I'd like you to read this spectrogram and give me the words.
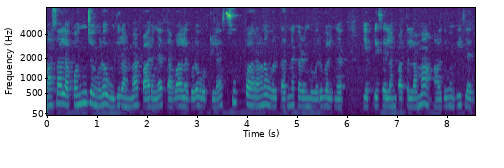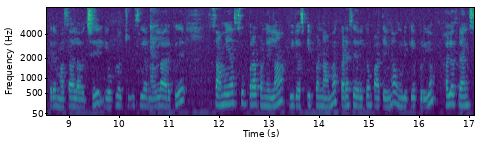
மசாலா கொஞ்சம் கூட உதிராமல் பாருங்கள் தவாவில் கூட ஒட்டல. சூப்பரான ஒரு கருணக்கிழங்கு வறுவலுங்க. எப்படி செய்யலாம்னு பார்த்துடலாமா அதுவும் வீட்டில் இருக்கிற மசாலா வச்சு எவ்வளோ ஜூஸியாக நல்லா இருக்குது செமையாக சூப்பராக பண்ணிடலாம். வீடியோ ஸ்கிப் பண்ணாமல் கடைசி வரைக்கும் பார்த்தீங்கன்னா உங்களுக்கே புரியும். Hello friends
